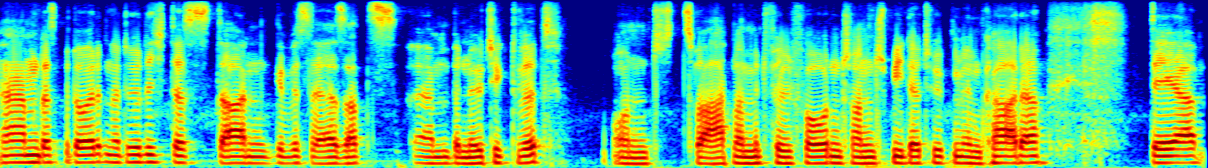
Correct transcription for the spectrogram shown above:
Ähm, das bedeutet natürlich, dass da ein gewisser Ersatz ähm, benötigt wird. Und zwar hat man mit Phil Foden schon einen Spielertypen im Kader, der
